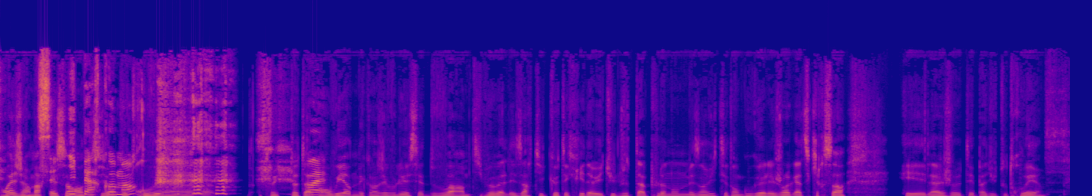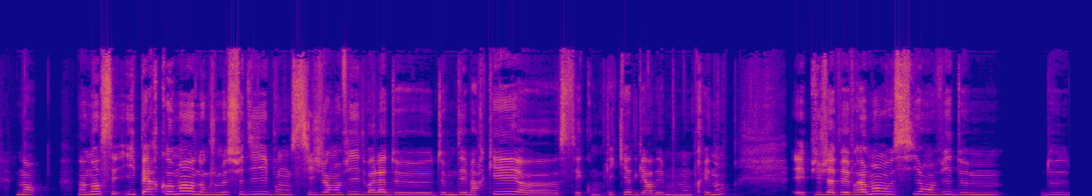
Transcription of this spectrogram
Ouais j'ai remarqué ça. Hyper commun. trouver truc totalement weird, mais quand j'ai voulu essayer de voir un petit peu les articles que t'écris, d'habitude, je tape le nom de mes invités dans Google et je regarde ce qui ressort. Et là, je t'ai pas du tout trouvé. Hein. Non, non, non, c'est hyper commun. Donc je me suis dit bon, si j'ai envie, de, voilà, de, de me démarquer, euh, c'est compliqué de garder mon nom prénom. Et puis j'avais vraiment aussi envie de, de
